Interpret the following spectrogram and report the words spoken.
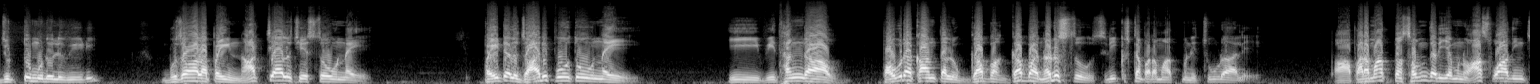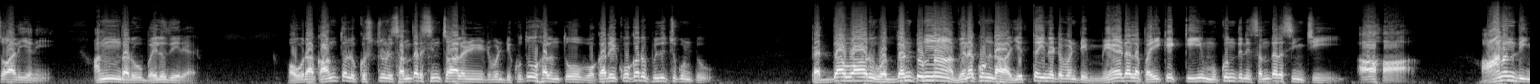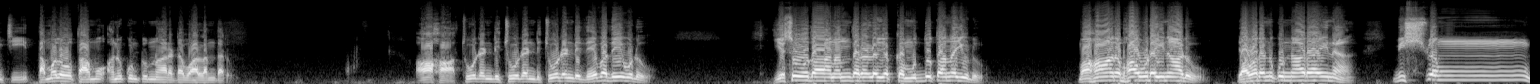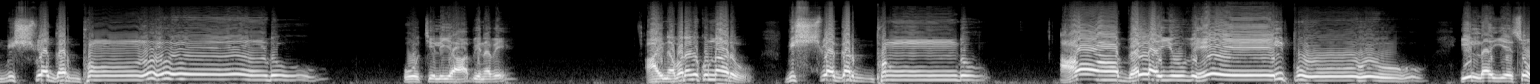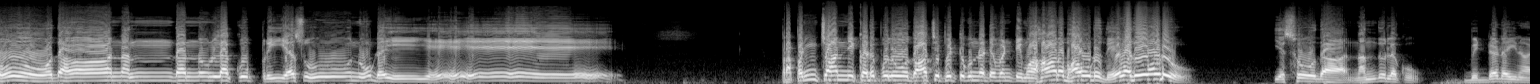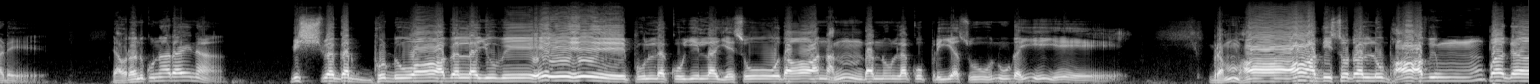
జుట్టుముడులు వీడి భుజాలపై నాట్యాలు చేస్తూ ఉన్నాయి. పైటలు జారిపోతూ ఉన్నాయి. ఈ విధంగా పౌరకాంతలు గబ గబ నడుస్తూ శ్రీకృష్ణ పరమాత్మని చూడాలి. ఆ పరమాత్మ సౌందర్యమును ఆస్వాదించాలి అని అందరూ బయలుదేరారు. పౌరకాంతులు కృష్ణుని సందర్శించాలనేటువంటి కుతూహలంతో ఒకరికొకరు పిలుచుకుంటూ పెద్దవారు వద్దంటున్నా వినకుండా ఎత్తైనటువంటి మేడల పైకెక్కి ముకుందుని సందర్శించి ఆహా! ఆనందించి తమలో తాము అనుకుంటున్నారట వాళ్ళందరూ. ఆహా! చూడండి చూడండి చూడండి దేవదేవుడు. యశోదానందనుల యొక్క ముద్దు తనయుడు. మహానుభావుడైనాడు. ఎవరనుకున్నారాయన విశ్వం విశ్వగర్భుడు. ఓ చెలియా వినవే. ఆయన ఎవరనుకున్నారు? విశ్వగర్భుండు. ఆ వెలయు వేల్పు ఇల యశోదానందనులకు ప్రియసూనుడయ్యే ప్రపంచాన్ని కడుపులో దాచిపెట్టుకున్నటువంటి మహానుభావుడు దేవదేవుడు యశోద నందులకు బిడ్డడైనాడే. ఎవరనుకున్నారాయన విశ్వగర్భుడు ఆ వెల్లయువేల్పులకు ఇల యశోదానందనులకు ప్రియసూనుడయ్యే బ్రహ్మాదిసురలు భావింపగా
